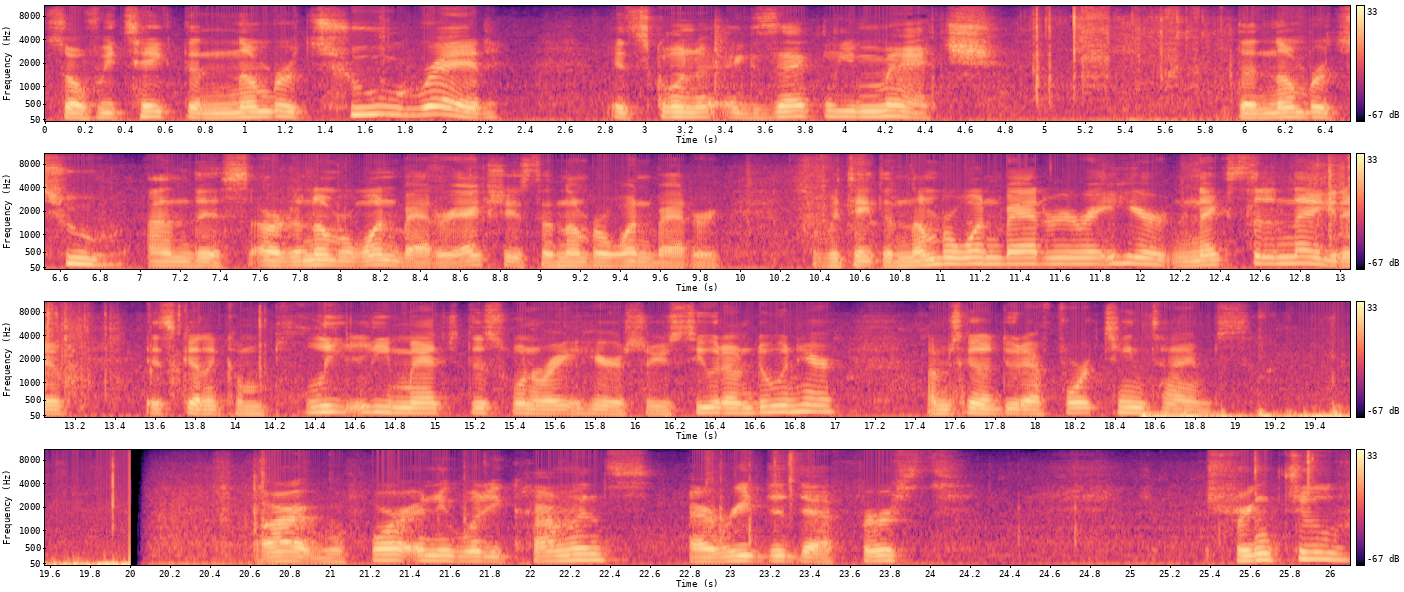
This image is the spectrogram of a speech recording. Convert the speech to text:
So if we take the number two red it's going to exactly match the number two on this or the number one battery. Actually it's the number one battery. So if we take the number one battery right here next to the negative it's going to completely match this one right here so you see what I'm doing here I'm just going to do that 14 times Alright, before anybody comments, I redid that first shrink tube.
